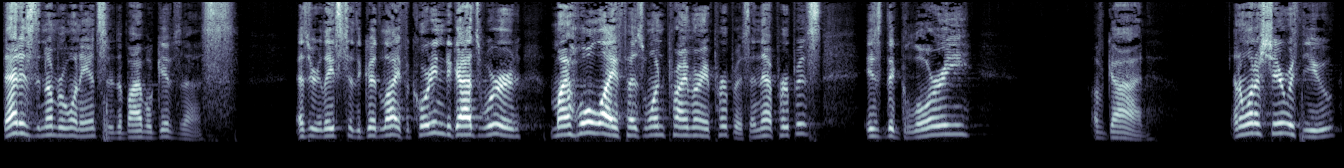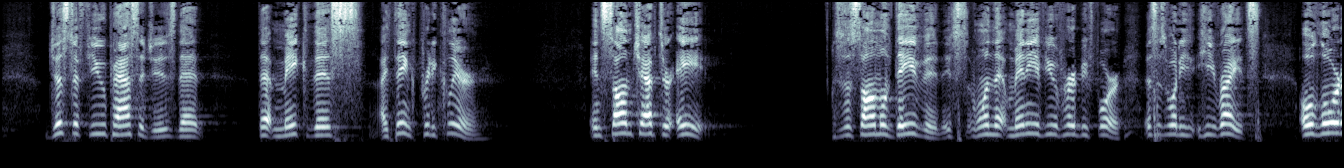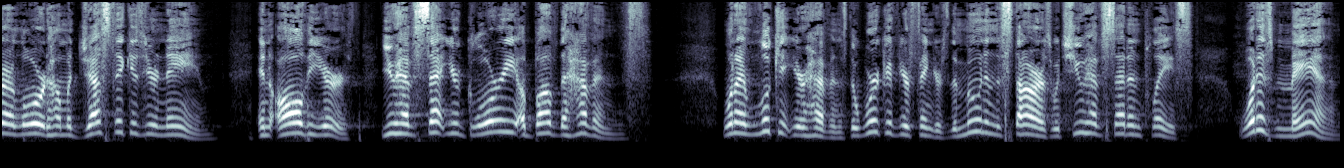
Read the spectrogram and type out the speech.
That is the number one answer the Bible gives us as it relates to the good life. According to God's word, my whole life has one primary purpose, and that purpose is the glory of God. And I want to share with you just a few passages that, that make this, I think, pretty clear. In Psalm chapter 8, this is a psalm of David. It's one that many of you have heard before. This is what he, he writes O Lord, our Lord, how majestic is your name in all the earth. You have set your glory above the heavens. When I look at your heavens, the work of your fingers, the moon and the stars which you have set in place, what is man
